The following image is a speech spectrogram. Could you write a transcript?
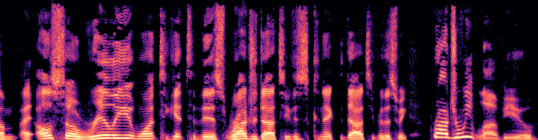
Um, I also really want to get to this. Roger Dotsie. This is Connect the Dotsie for this week. Roger, we love you.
